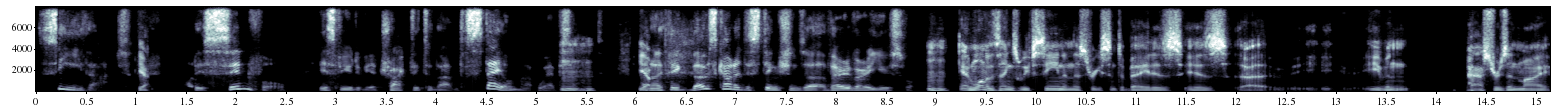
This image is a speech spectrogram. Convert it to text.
see that Yeah. what is sinful is for you to be attracted to that and to stay on that website Mhm. Yep. and i think those kind of distinctions are very very useful Mhm. And one of the things we've seen in this recent debate is is uh, e- even pastors in my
